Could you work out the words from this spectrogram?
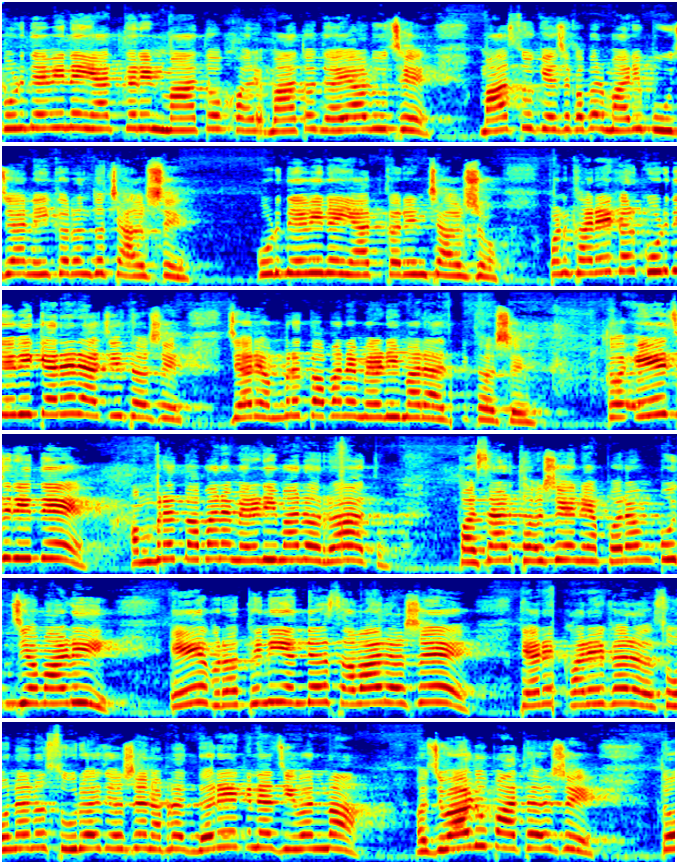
કુળદેવીને યાદ કરીને મા તો મા તો દયાળુ છે. મા શું કહે છે ખબર? મારી પૂજા નહીં કરો તો ચાલશે. કુળદેવીને યાદ કરીને ચાલશો. પણ ખરેખર કુળદેવી ક્યારે રાજી થશે? જ્યારે અમૃત બાપાને મેળીમાં રાજી થશે. તો એ જ રીતે અમૃત બાપાના મેળીમાંનો રથ પસાર થશે અને પરમ પૂજ્ય માળી એ રથની અંદર સવાર હશે. ત્યારે ખરેખર સોનાનો સૂરજ હશે અને આપણા દરેકના જીવનમાં અજવાળું પાથરશે તો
